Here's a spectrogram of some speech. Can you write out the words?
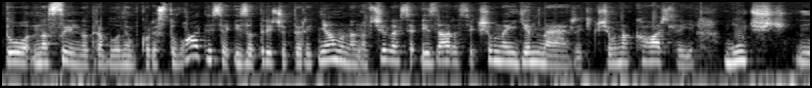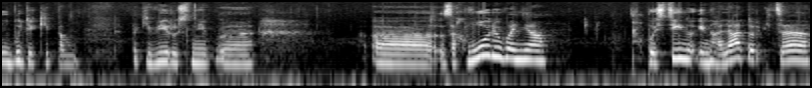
то насильно треба було ним користуватися. І за 3-4 дня вона навчилася. І зараз, якщо в неї є нежить, якщо вона кашляє, ну, будь-які там такі вірусні е, е, захворювання. Постійно інгалятор, і це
